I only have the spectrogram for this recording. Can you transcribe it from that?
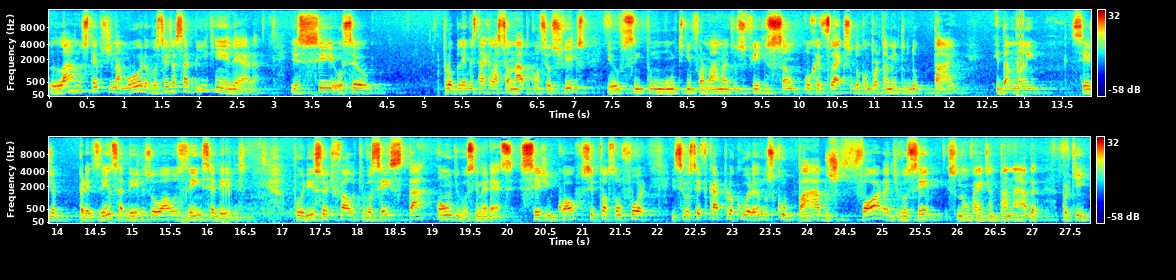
Lá nos tempos de namoro, você já sabia quem ele era. E se o seu problema está relacionado com seus filhos, eu sinto muito de informar, mas os filhos são o reflexo do comportamento do pai e da mãe, seja presença deles ou a ausência deles. Por isso eu te falo que você está onde você merece, seja em qual situação for. E se você ficar procurando os culpados fora de você, isso não vai adiantar nada, porque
